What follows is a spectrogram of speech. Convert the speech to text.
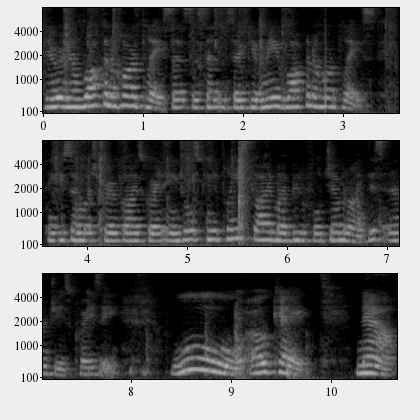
They're in a rock and a hard place. That's the sentence they're giving me. Rock and a hard place. Thank you so much, Spirit Guides, Great Angels. Can you please guide my beautiful Gemini? This energy is crazy. Ooh, okay. Now,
